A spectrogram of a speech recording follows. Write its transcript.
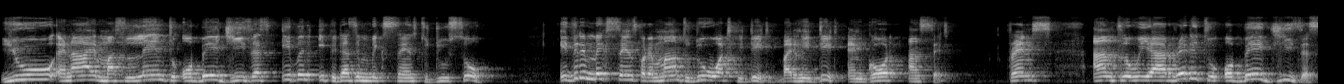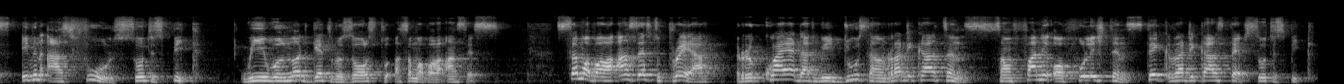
you and I must learn to obey Jesus even if it doesn't make sense to do so. It didn't make sense for the man to do what he did, but he did, and God answered. Friends, until we are ready to obey Jesus, even as fools, so to speak, we will not get results to some of our answers. Some of our answers to prayer require that we do some radical things, some funny or foolish things, take radical steps, so to speak.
